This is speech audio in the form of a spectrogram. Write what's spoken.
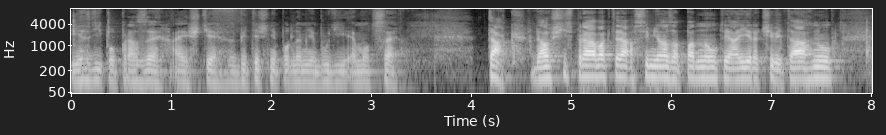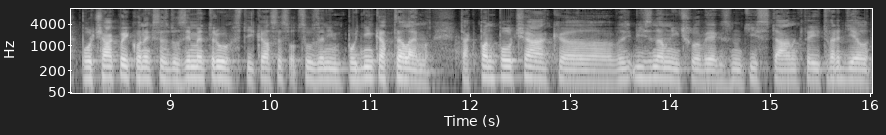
jezdí po Praze a ještě zbytečně podle mě budí emoce. Tak, další zpráva, která asi měla zapadnout, já ji radši vytáhnu. Polčákový konex z dozimetru stýkal se s odsouzeným podnikatelem. Tak pan Polčák, eh, významný člověk z Hnutí stán, který tvrdil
